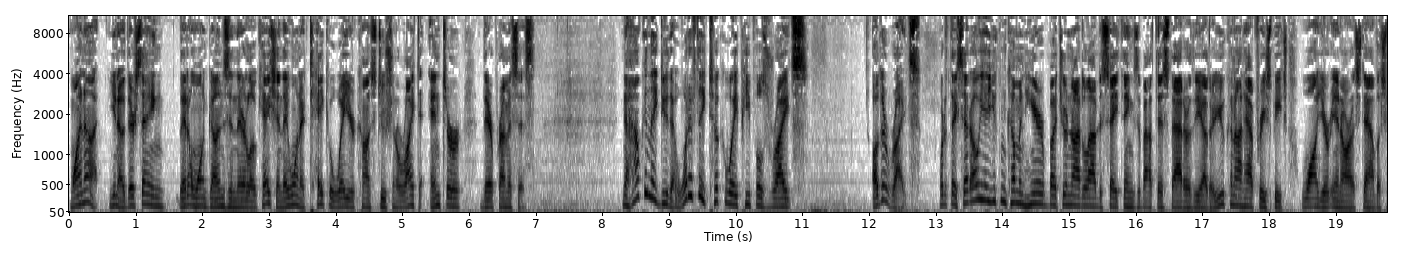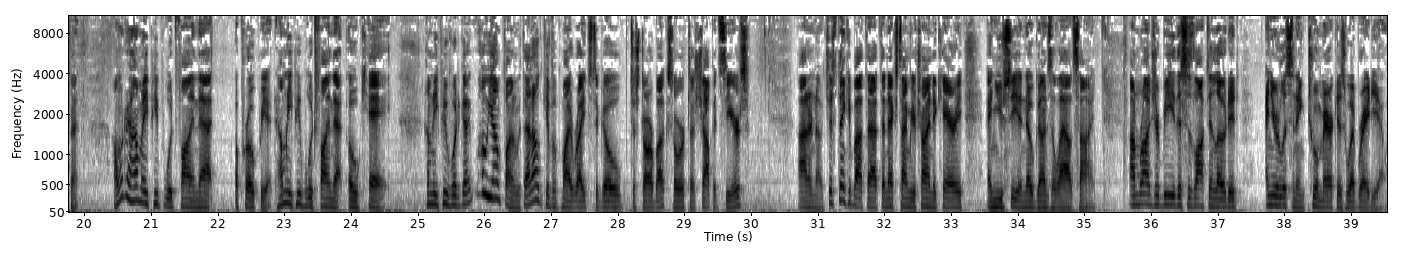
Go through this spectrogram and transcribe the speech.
Why not? You know, they're saying they don't want guns in their location. They want to take away your constitutional right to enter their premises. Now, how can they do that? What if they took away people's rights, other rights? What if they said, oh, yeah, you can come in here, but you're not allowed to say things about this, that, or the other? You cannot have free speech while you're in our establishment. I wonder how many people would find that appropriate. How many people would find that okay? How many people would go, oh, yeah, I'm fine with that. I'll give up my rights to go to Starbucks or to shop at Sears. I don't know. Just think about that the next time you're trying to carry and you see a no guns allowed sign. I'm Roger B. This is Locked and Loaded and you're listening to America's Web Radio.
